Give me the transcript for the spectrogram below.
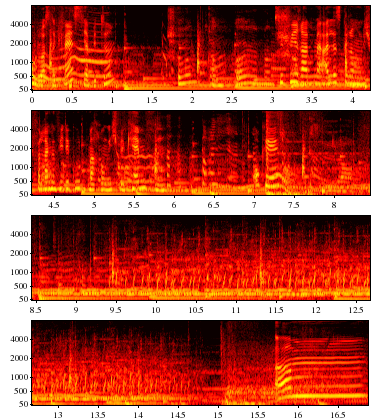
Oh, du hast eine Quest? Ja, bitte. Zifira hat mir alles genommen und ich verlange Wiedergutmachung. Ich will kämpfen. Okay. Ähm.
